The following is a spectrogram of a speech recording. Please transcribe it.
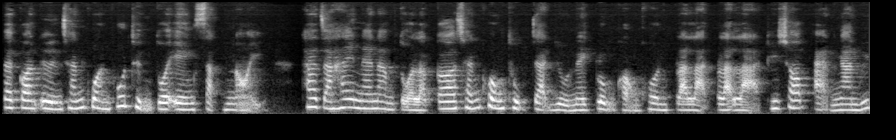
แต่ก่อนอื่นฉันควรพูดถึงตัวเองสักหน่อย ถ้าจะให้แนะนำตัวแล้วก็ฉันคงถูกจัดอยู่ในกลุ่มของคนประหลาดประหลาดๆที่ชอบอ่านงานวิ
